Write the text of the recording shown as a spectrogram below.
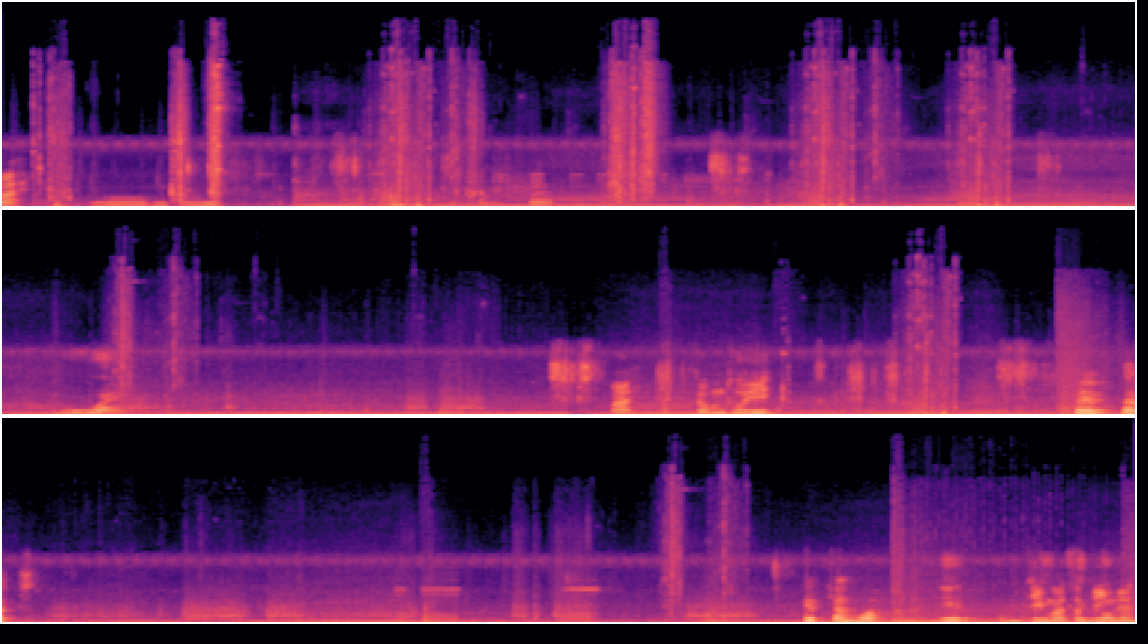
ไม่มียาน้ำเลยซื้อยาน้ำก่อนหมดไม่ได้มีสักบาทไปโอ้มีตังค์อยู่ตังค์แป๊บด้วย ไปสมถุยแป๊บแป๊บเก็บจังวะ ที่ผมจิ้มมาสปริงเลย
